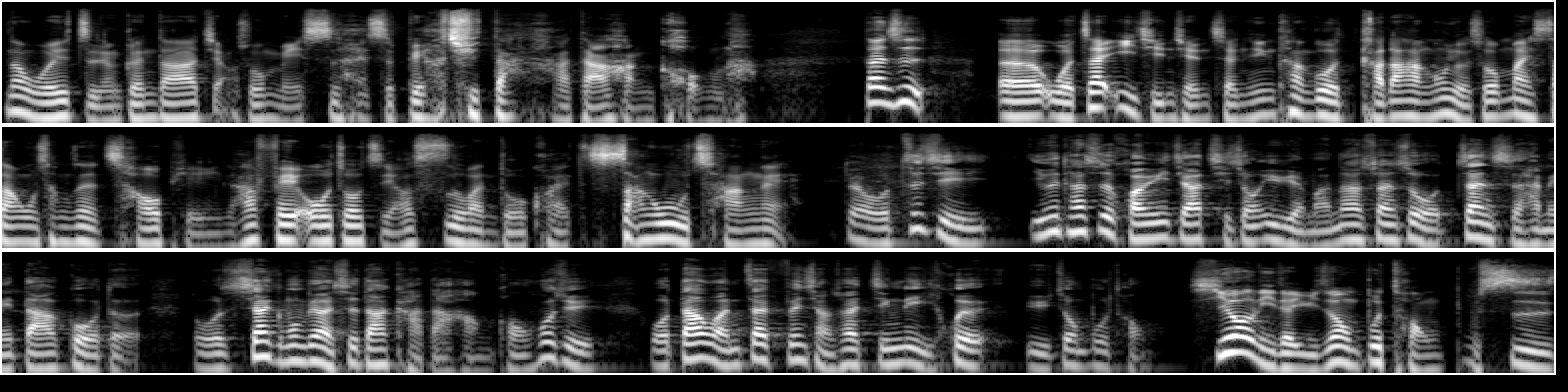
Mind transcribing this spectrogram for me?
那我也只能跟大家讲说，没事还是不要去搭卡达航空了。但是呃，我在疫情前曾经看过卡达航空有时候卖商务舱真的超便宜，它飞欧洲只要四万多块商务舱诶、对我自己，因为他是寰宇家其中一员嘛，那算是我暂时还没搭过的。我下一个目标也是搭卡达航空，或许我搭完再分享出来经历会与众不同。希望你的与众不同不是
